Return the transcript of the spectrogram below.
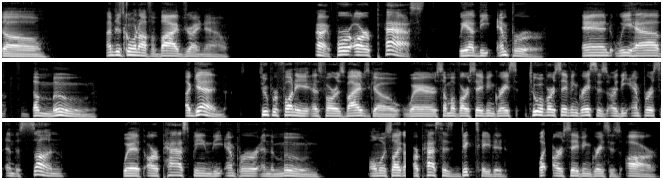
so I'm just going off of vibes right now. All right, for our past, we have the Emperor and we have the Moon. Again, super funny as far as vibes go, where some of our saving grace, two of our saving graces are the Empress and the Sun, with our past being the Emperor and the Moon. Almost like our past has dictated what our saving graces are.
